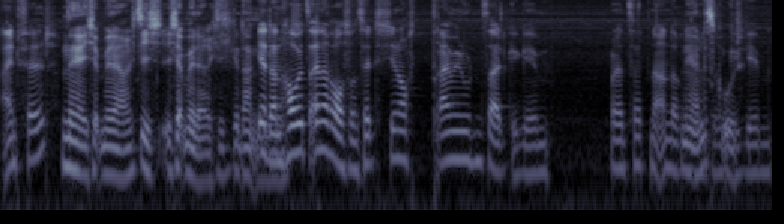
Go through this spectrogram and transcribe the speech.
einfällt. Nee, ich habe mir da richtig, ich habe mir da richtig Gedanken Ja, dann gemacht. hau jetzt eine raus, sonst hätte ich dir noch drei Minuten Zeit gegeben. Oder Zeit eine andere Nee, alles gut. gegeben.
